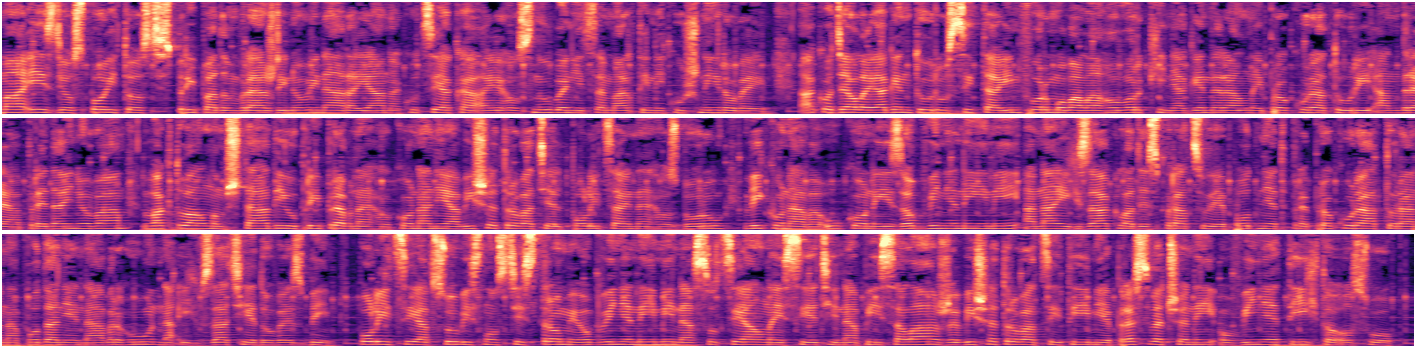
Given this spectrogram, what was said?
Má ísť o spojitosť s prípadom vraždy novinára Jána Kuciaka a jeho snúbenice Martiny Kušnírovej. Ako ďalej agentúru SITA informovala hovorkyňa generálnej prokuratúry Andrea Predajňová, v aktuálnom štádiu prípravného konania vyšetrovateľ policie policajného zboru vykonáva úkony s obvinenými a na ich základe spracuje podnet pre prokurátora na podanie návrhu na ich vzatie do väzby. Polícia v súvislosti s tromi obvinenými na sociálnej sieti napísala, že vyšetrovací tým je presvedčený o vine týchto osôb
